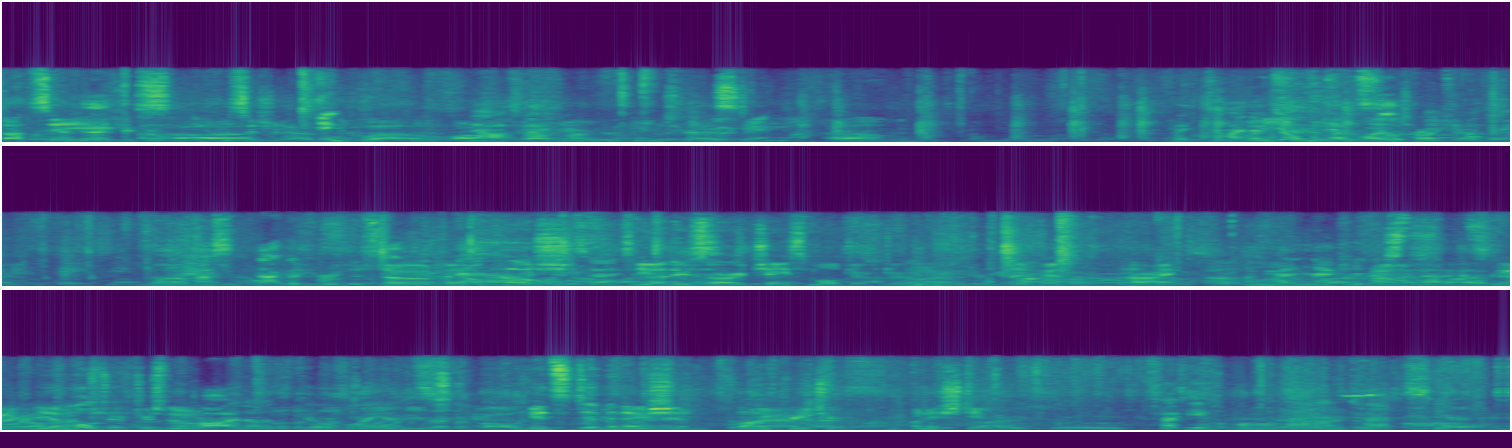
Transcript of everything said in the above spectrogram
That's a Position. Inquo. Now it's back in. Interesting. Um, Wait, to my well, you only have one target. Uh, pass. Not good for me. So fatal Now push. it's. The others are Jace Muldrifter. All right. I didn't actually know that ability worked. Yeah, Muldrifter's weird. All I know is it kills lands. It's divination on a creature on a stick. The fact you have all that scares me.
